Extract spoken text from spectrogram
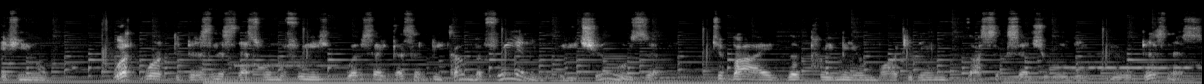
If you work work the business, that's when the free website doesn't become a free anymore. You choose to buy the premium marketing, thus accentuating your business.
